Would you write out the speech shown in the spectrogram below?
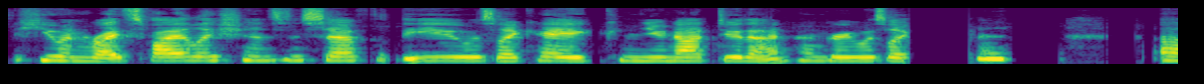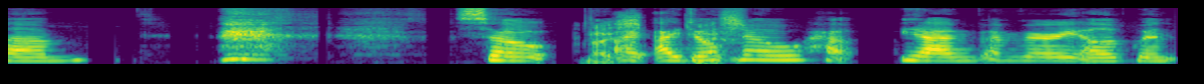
human rights violations and stuff. The EU was like, "Hey, can you not do that?" And Hungary was like, eh. um. so nice. I I don't nice. know how. Yeah, I'm I'm very eloquent.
